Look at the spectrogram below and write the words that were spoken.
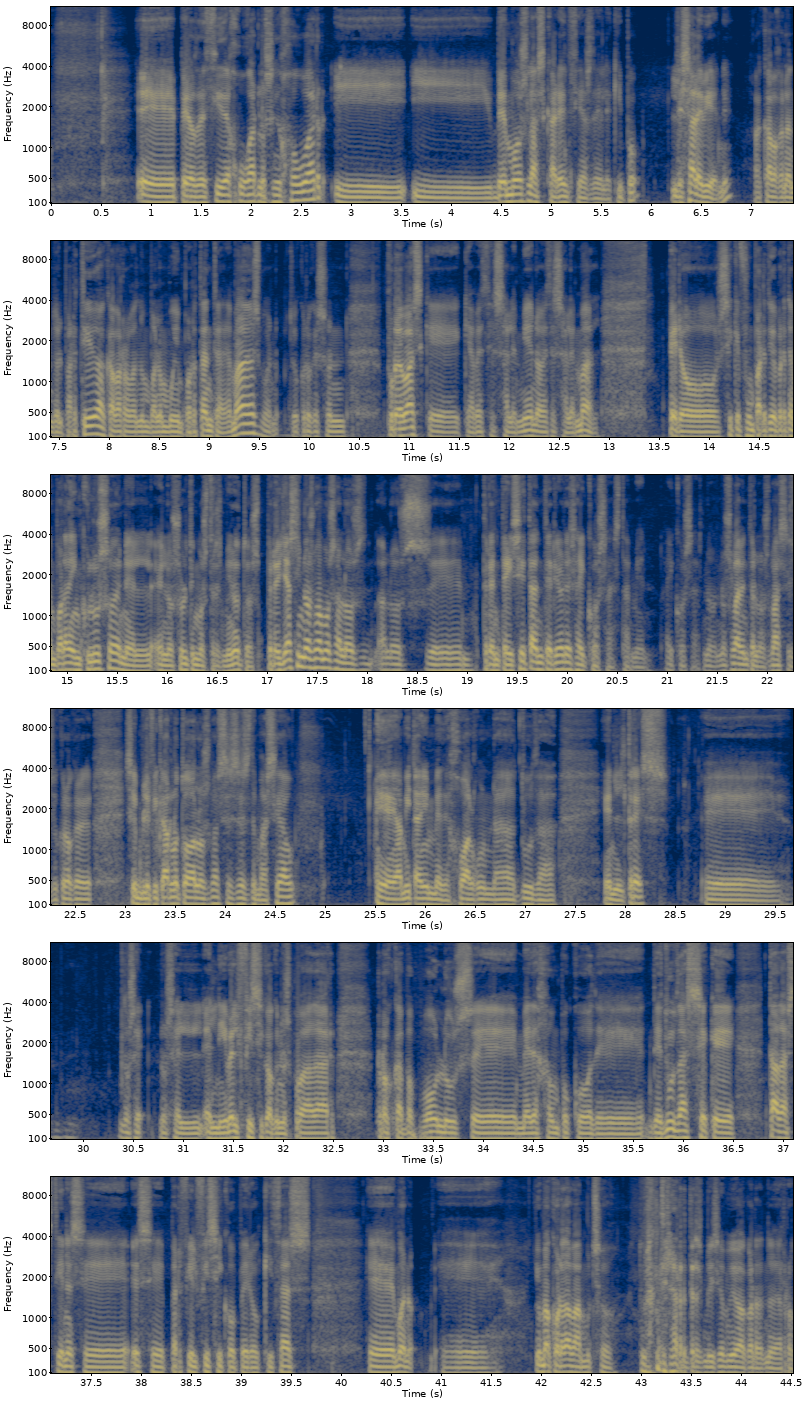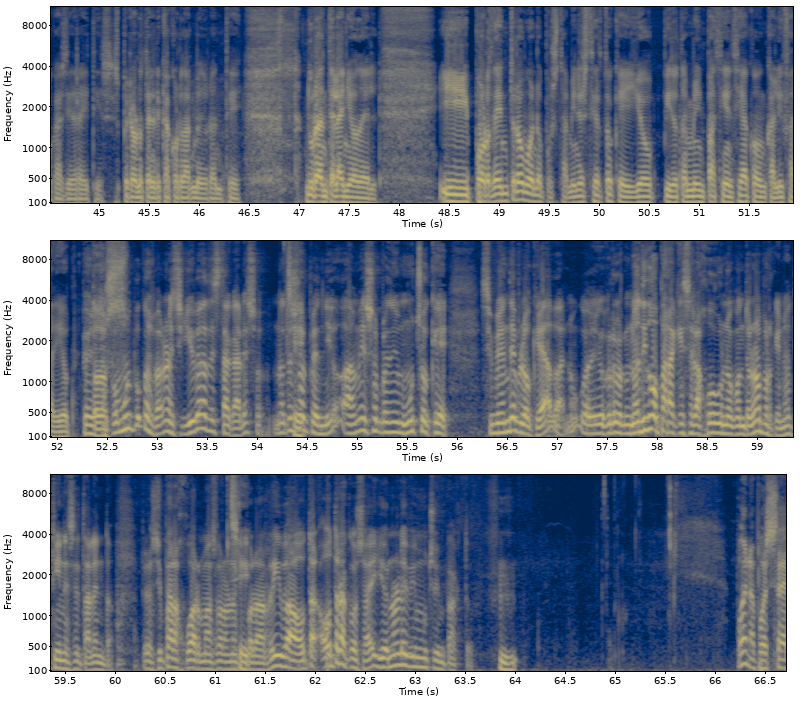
Eh, pero decide jugarlo sin Howard y, vemos las carencias del equipo. Le sale bien, ¿eh? acaba ganando el partido, acaba robando un balón muy importante además. Bueno, yo creo que son pruebas que, que a veces salen bien a veces salen mal. Pero sí que fue un partido de pretemporada incluso en, el, en los últimos tres minutos. Pero ya si nos vamos a los, a los eh, 37 anteriores hay cosas también, hay cosas, no, no solamente los bases. Yo creo que simplificarlo todo a los bases es demasiado. Eh, a mí también me dejó alguna duda en el 3. Eh, no sé, no sé el, el nivel físico que nos pueda dar Rock Papadopoulos eh, me deja un poco de, de dudas. Sé que Tadas tiene ese, ese perfil físico, pero quizás, bueno, yo me acordaba mucho durante la retransmisión, me iba acordando de Rocas y Draitis. Espero no tener que acordarme durante, durante el año de él. Y por dentro, bueno, pues también es cierto que yo pido también paciencia con Califa Diop. Pero Todos- muy pocos balones. Yo iba a destacar eso. ¿No te Sí. sorprendió? A mí me sorprendió mucho que simplemente bloqueaba, ¿no? Yo creo, no digo para que se la juegue uno contra uno, porque no tiene ese talento. Pero sí para jugar más balones Sí. por arriba. Otra, otra cosa, ¿eh? Yo no le vi mucho impacto. Bueno, pues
